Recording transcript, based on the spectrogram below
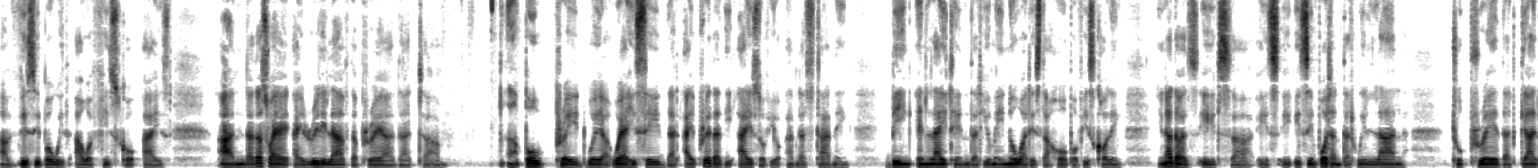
uh, visible with our physical eyes. And uh, that's why I, I, really love the prayer that um, uh, Paul prayed, where, where he said that I pray that the eyes of your understanding being enlightened, that you may know what is the hope of his calling. In other words, it's, uh, it's, it's important that we learn to pray that God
